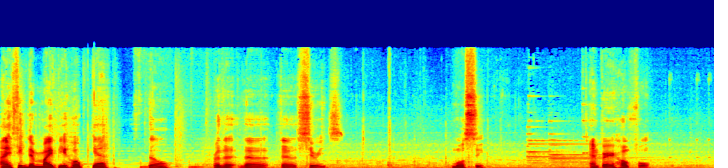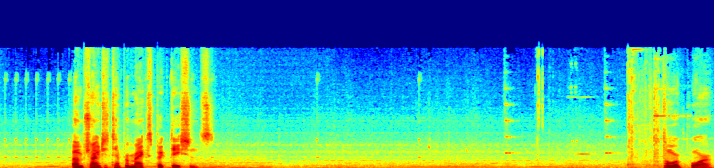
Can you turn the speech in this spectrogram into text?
I think there might be hope yet still for the the the series. We'll see. I'm very hopeful. But I'm trying to temper my expectations. Oh, we're poor.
